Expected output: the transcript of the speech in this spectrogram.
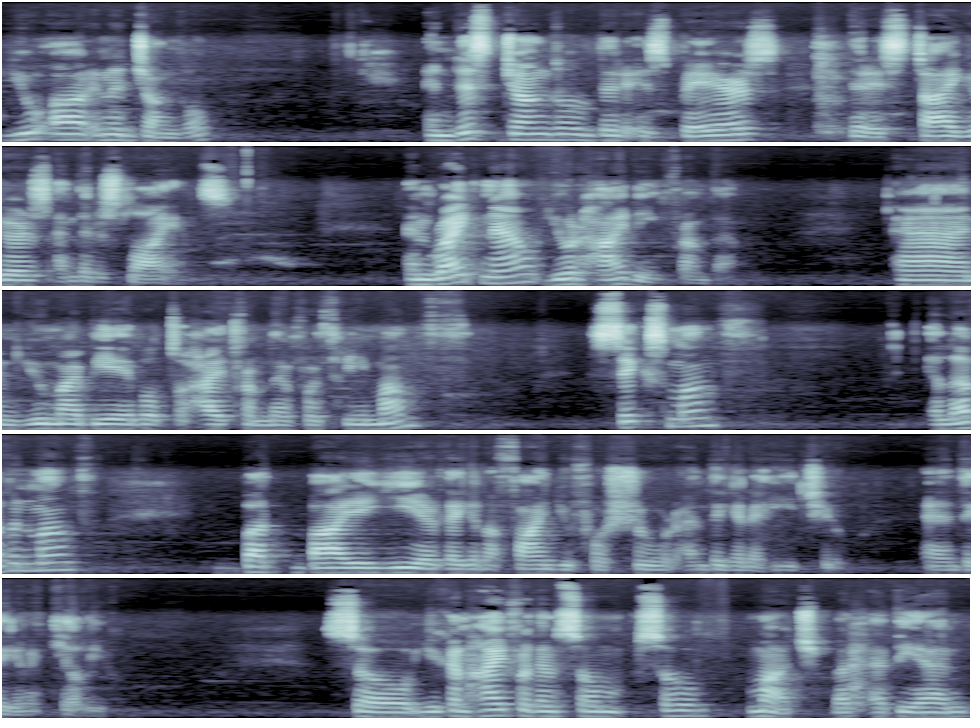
you are in a jungle. In this jungle, there is bears, there is tigers, and there is lions. And right now, you're hiding from them. And you might be able to hide from them for three months, six months, 11 months. But by a year, they're going to find you for sure and they're going to eat you and they're going to kill you. So you can hide for them so, so much, but at the end,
